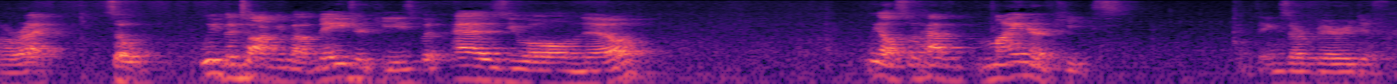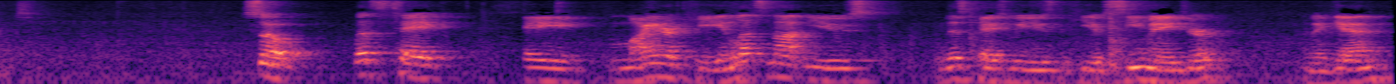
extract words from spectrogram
All right. So we've been talking about major keys, but as you all know, we also have minor keys. Things are very different. So let's take a minor key, and let's not use, in this case we use the key of C major, and again,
